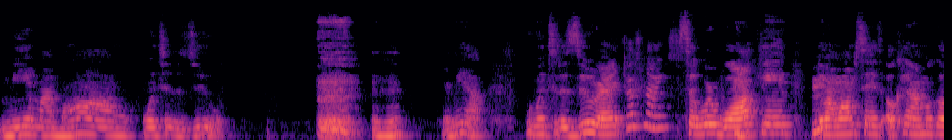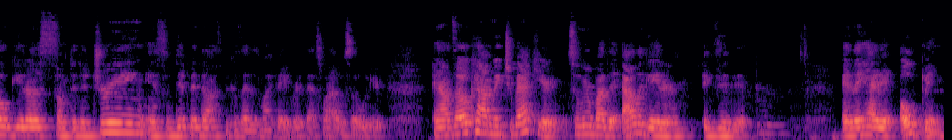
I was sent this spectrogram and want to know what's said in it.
me and my mom went to the zoo. mm-hmm. Hear me out. We went to the zoo, right? That's nice. So we're walking, and my mom says, "Okay, I'm gonna go get us something to drink and some Dippin' Dots because that is my favorite. That's why it was so weird." And I was like, "Okay, I'll meet you back here." So we were by the alligator exhibit, and they had it open,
